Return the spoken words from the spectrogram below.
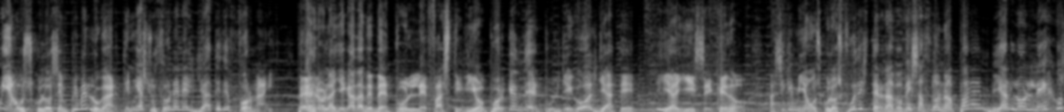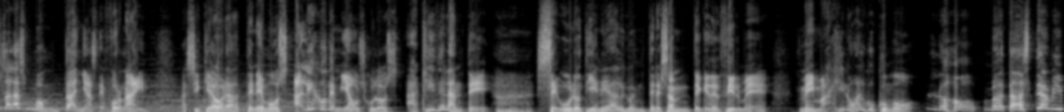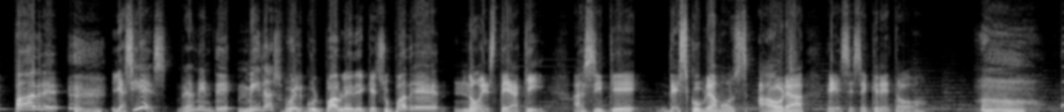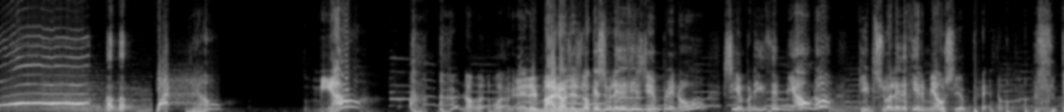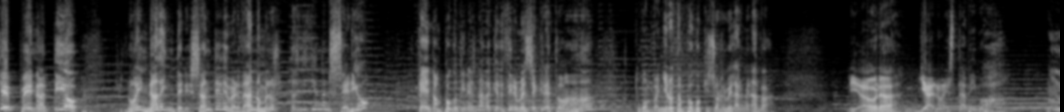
Miaúsculos, en primer lugar, tenía su zona en el yate de Fortnite. Pero la llegada de Deadpool le fastidió porque Deadpool llegó al yate y allí se quedó. Así que Miaúsculos fue desterrado de esa zona para enviarlo lejos a las montañas de Fortnite. Así que ahora tenemos al hijo de Miaúsculos aquí delante. Seguro tiene algo interesante que decirme. Me imagino algo como... ¡No! ¡Mataste a mi padre! Y así es. Realmente Midas fue el culpable de que su padre no esté aquí. Así que descubramos ahora ese secreto. ¿Miau? ¿Miau? No me lo puedo creer, hermanos, es lo que suele decir siempre, ¿no? Siempre dice miau, ¿no? Kid suele decir miau siempre, ¿no? ¡Qué pena, tío! Que no hay nada interesante, de verdad, ¿no me lo estás diciendo en serio? ¿Qué? ¿Tampoco tienes nada que decirme en secreto, ¿ah? Tu compañero tampoco quiso revelarme nada. Y ahora ya no está vivo.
